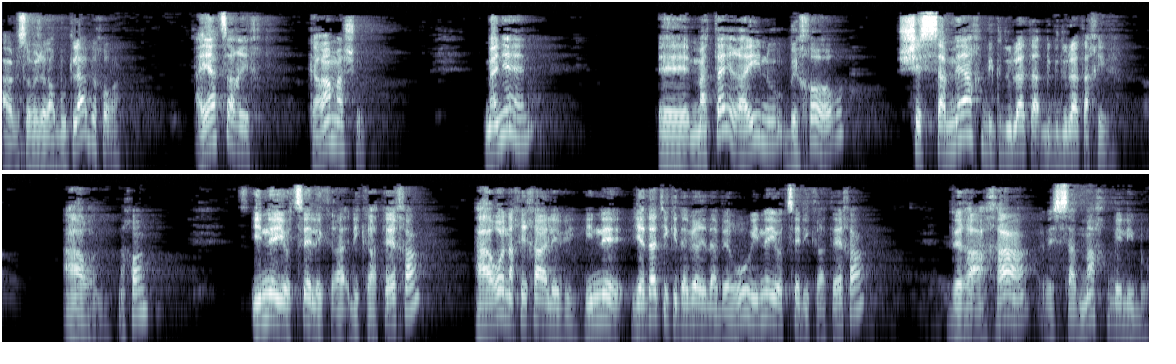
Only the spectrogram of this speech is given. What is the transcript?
אבל בסופו של דבר בוטלה הבכורה. היה צריך, קרה משהו. מעניין, אה, מתי ראינו בכור ששמח בגדולת, בגדולת אחיו? אהרון, נכון? הנה יוצא לקראתך, אהרון אחיך הלוי, הנה ידעתי כי דבר ידברו, הנה יוצא לקראתך, ורעך ושמח בליבו.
